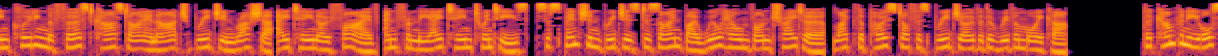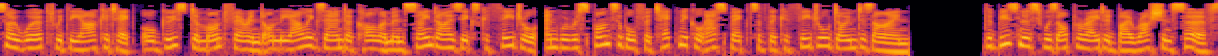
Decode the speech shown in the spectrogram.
including the first cast-iron arch bridge in Russia 1805 and from the 1820s, suspension bridges designed by Wilhelm von Traitteur, like the post office bridge over the River Moika. The company also worked with the architect Auguste de Montferrand on the Alexander Column and St. Isaac's Cathedral, and were responsible for technical aspects of the cathedral dome design. The business was operated by Russian serfs,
